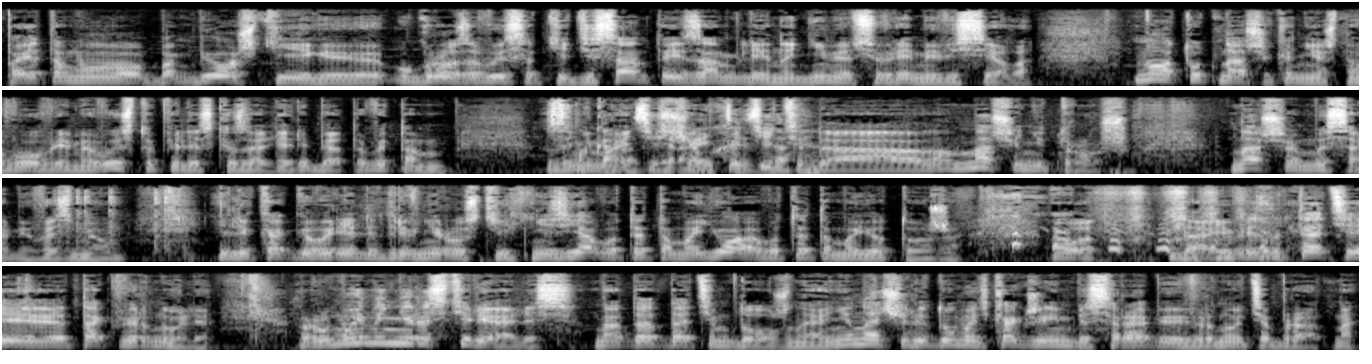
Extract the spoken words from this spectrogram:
Поэтому бомбежки, э, угроза высадки десанта из Англии над ними все время висела. Ну, а тут наши, конечно, вовремя выступили, сказали, ребята, вы там занимаетесь чем хотите, да. да, наши не трожь. Наше мы сами возьмем. Или, как говорили древнерусские князья, вот это мое, а вот это мое тоже. Вот, да, и в результате так вернули. Румыны не растерялись, надо отдать им должное. Они начали думать, как же им Бессарабию вернуть обратно.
